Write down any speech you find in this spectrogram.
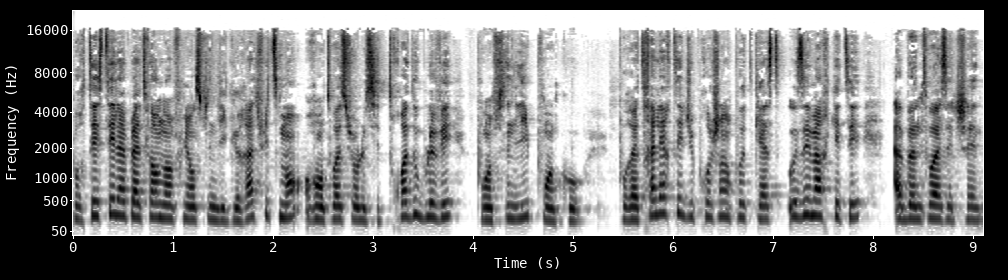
Pour tester la plateforme d'influence Finly gratuitement, rends-toi sur le site www.finly.co. Pour être alerté du prochain podcast Oser Marketer, abonne-toi à cette chaîne.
